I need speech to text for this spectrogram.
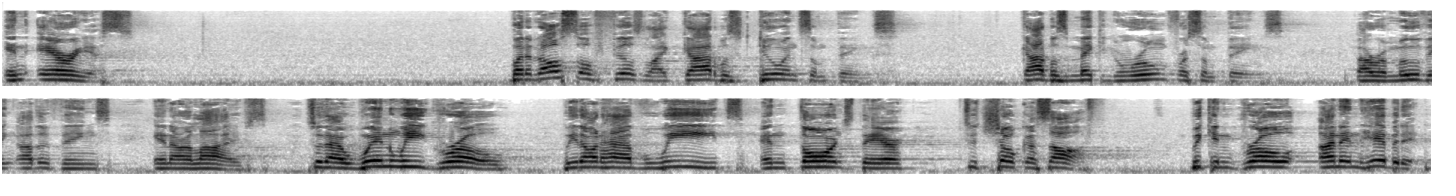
in areas. But it also feels like God was doing some things. God was making room for some things by removing other things in our lives so that when we grow, we don't have weeds and thorns there to choke us off. We can grow uninhibited.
